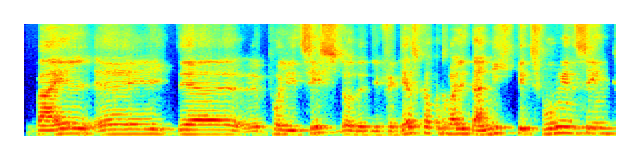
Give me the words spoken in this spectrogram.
weil äh, der Polizist oder die Verkehrskontrolle dann nicht gezwungen sind,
